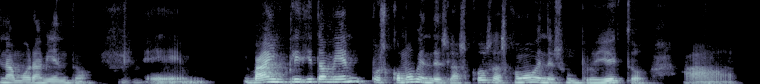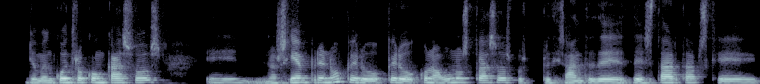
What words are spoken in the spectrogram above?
enamoramiento. Eh, va implícito también, pues, cómo vendes las cosas, cómo vendes un proyecto. Ah, yo me encuentro con casos, eh, no siempre, ¿no? Pero, pero con algunos casos, pues, precisamente de, startups que,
